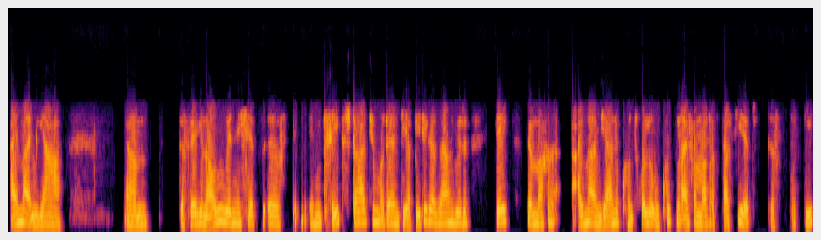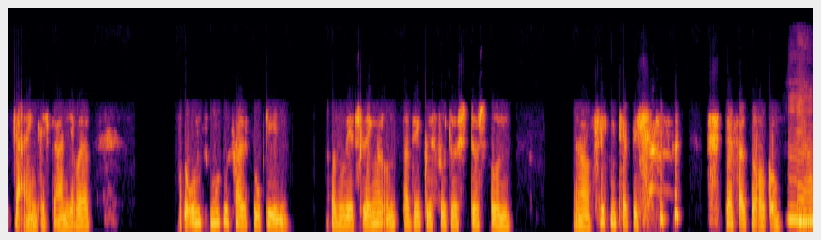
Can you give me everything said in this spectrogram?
einmal im Jahr. Ähm, das wäre genauso, wenn ich jetzt äh, im Krebsstadium oder ein Diabetiker sagen würde, hey, wir machen einmal im Jahr eine Kontrolle und gucken einfach mal, was passiert. Das, das geht ja eigentlich gar nicht. Aber für uns muss es halt so gehen. Also wir schlängeln uns da wirklich so durch, durch so einen ja, Flickenteppich der Versorgung. Mhm. Ja.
